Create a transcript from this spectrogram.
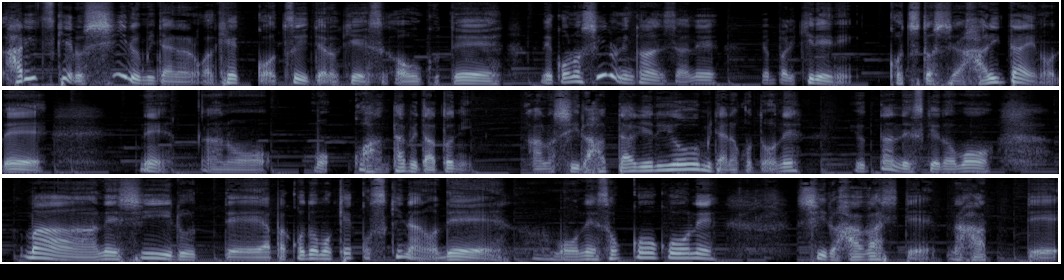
貼り付けるシールみたいなのが結構ついてるケースが多くて、で、このシールに関してはね、やっぱり綺麗にこっちとしては貼りたいので、ね、あの、もうご飯食べた後に、あのシール貼ってあげるよ、みたいなことをね、言ったんですけども、まあね、シールってやっぱ子供結構好きなので、もうね、そこをこうね、シール剥がして、貼って、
